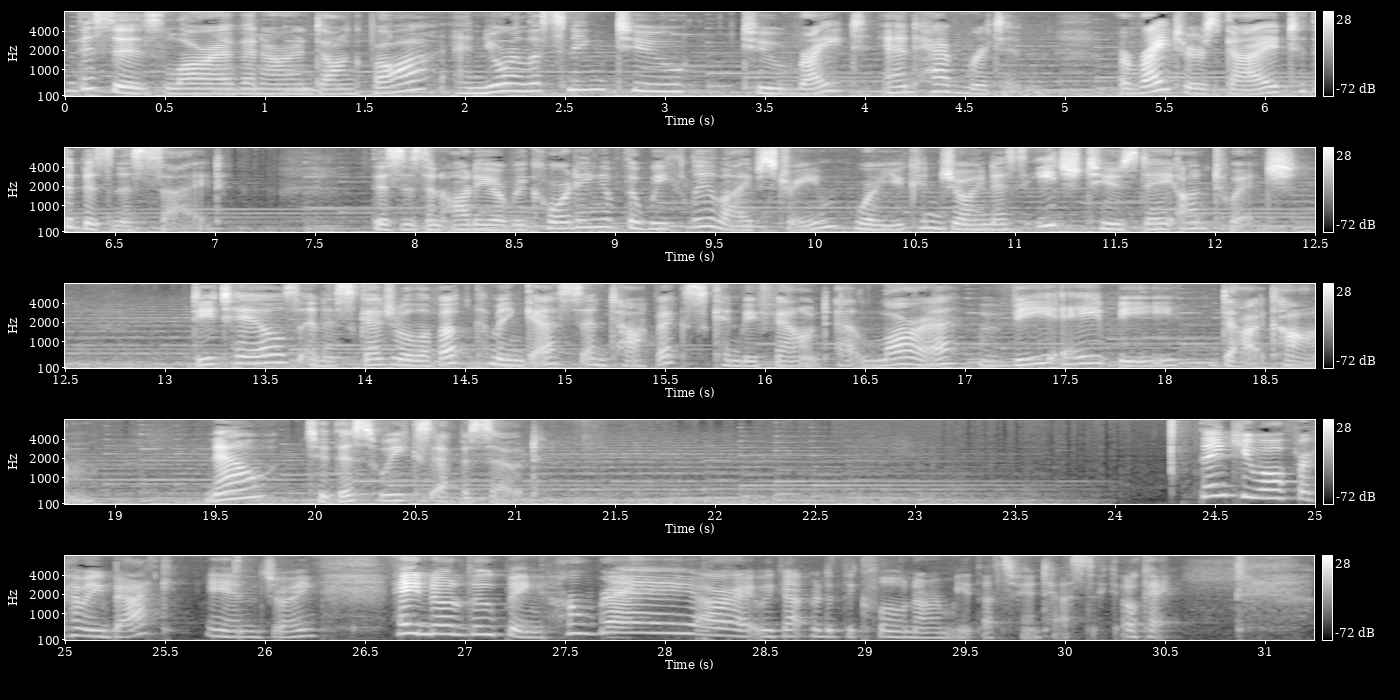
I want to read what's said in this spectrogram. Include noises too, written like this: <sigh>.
This is Laura VanArendonk Baugh, and you're listening to To Write and Have Written, a writer's guide to the business side. This is an audio recording of the weekly live stream where you can join us each Tuesday on Twitch. Details and a schedule of upcoming guests and topics can be found at lauravab.com. Now to this week's episode. Thank you all for coming back and enjoying. Hey, no looping. Hooray! All right, we got rid of the clone army. That's fantastic. Okay.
